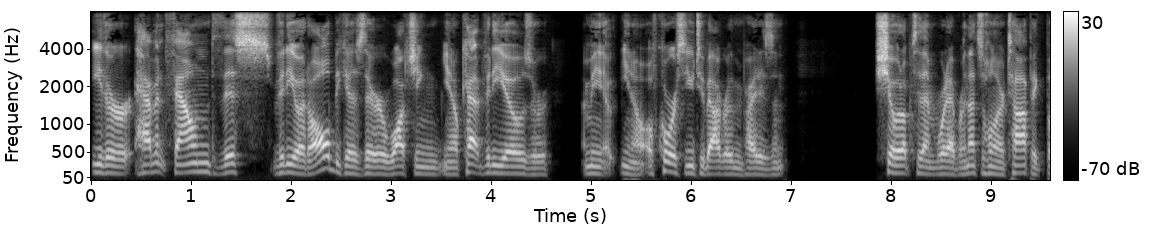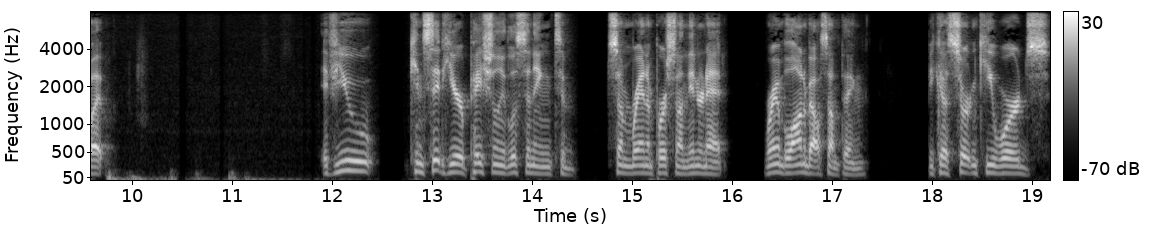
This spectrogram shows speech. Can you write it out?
either haven't found this video at all because they're watching, you know, cat videos or, I mean, you know, of course, YouTube algorithm probably doesn't show it up to them or whatever. And that's a whole other topic. But if you can sit here patiently listening to some random person on the internet ramble on about something because certain keywords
